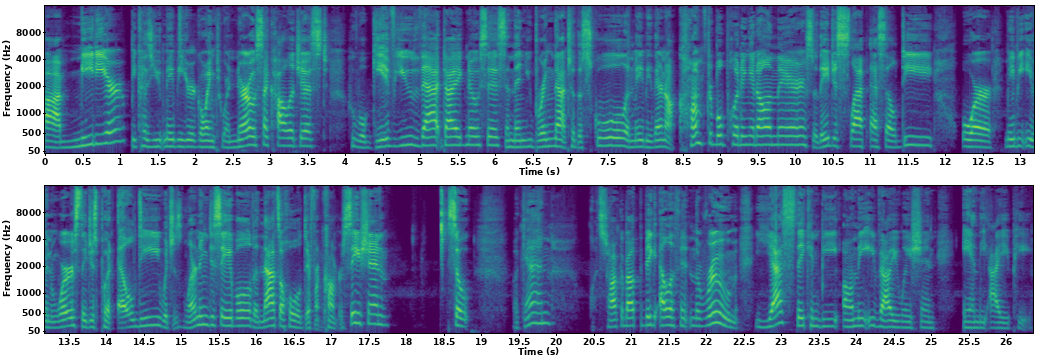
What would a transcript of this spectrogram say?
uh, meatier because you maybe you're going to a neuropsychologist who will give you that diagnosis and then you bring that to the school and maybe they're not comfortable putting it on there so they just slap SLD or maybe even worse they just put LD which is learning disabled and that's a whole different conversation. So again, Let's talk about the big elephant in the room. Yes, they can be on the evaluation and the IEP.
